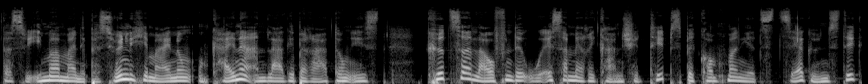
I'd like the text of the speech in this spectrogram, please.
das wie immer meine persönliche Meinung und keine Anlageberatung ist, kürzer laufende US-amerikanische Tipps bekommt man jetzt sehr günstig,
